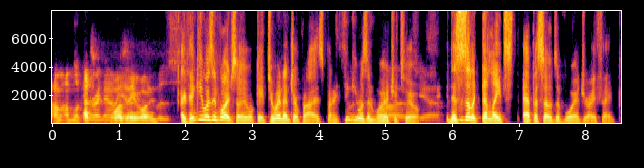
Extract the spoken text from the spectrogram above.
I'm, I'm looking That's- right now. wasn't yeah, he Voyager? was I think he was in Voyager. So okay, two in Enterprise, but I think he was in Voyager too. Yeah. This is like the late episodes of Voyager, I think.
